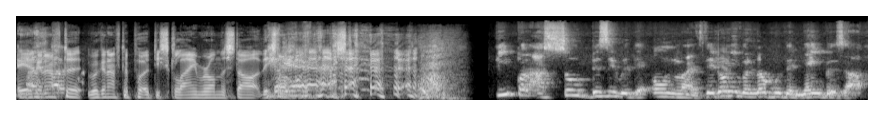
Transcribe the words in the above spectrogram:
we're gonna have to we're gonna have to put a disclaimer on the start of this. People are so busy with their own lives, they don't even know who their neighbors are.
